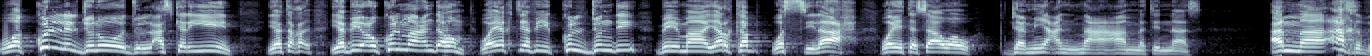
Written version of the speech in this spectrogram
وكل الجنود العسكريين يتق... يبيع كل ما عندهم ويكتفي كل جندي بما يركب والسلاح ويتساووا جميعا مع عامة الناس. أما أخذ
